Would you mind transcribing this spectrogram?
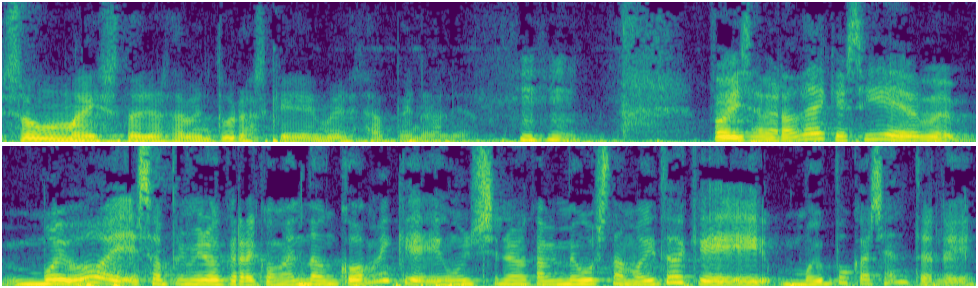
son máis historias de aventuras que merece a pena ler. Pois a verdade é que sí, é moi bo, é o primeiro que recomenda un cómic, é un xénero que a mí me gusta moito e que moi pouca xente lee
